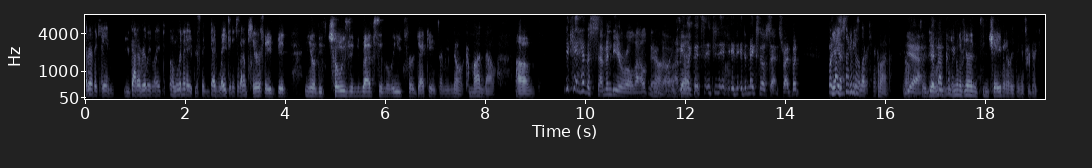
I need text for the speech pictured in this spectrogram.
the game. You got to really like eliminate this thing dead weight, it's I don't care if they've been, you know, these chosen refs in the league for decades. I mean, no, come on now. Um, You can't have a seventy-year-old out there, No, though. I mean, like, it's it, it, it, it makes no sense, right? But but yeah, it's not gonna be alert. Come on. You know, Yeah, like, yeah, even if you're in, in shape and everything, it's ridiculous.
